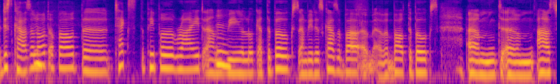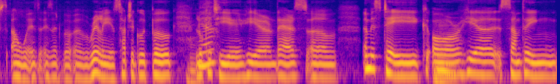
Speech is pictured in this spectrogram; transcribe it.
we discuss a lot about the text the people write, and we look at the books, and we discuss about um, about the books, and um, ask, oh, is, is it uh, really such a good book? Look Yeah. at here, here. There's um, a mistake, or here something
